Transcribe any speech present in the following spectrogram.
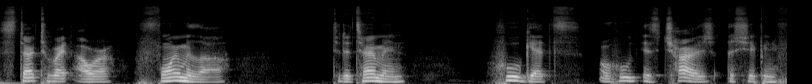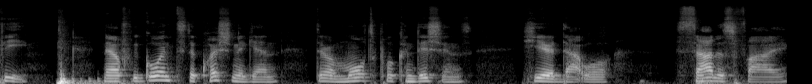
start to write our formula to determine who gets or who is charged a shipping fee. Now, if we go into the question again, there are multiple conditions here that will satisfy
